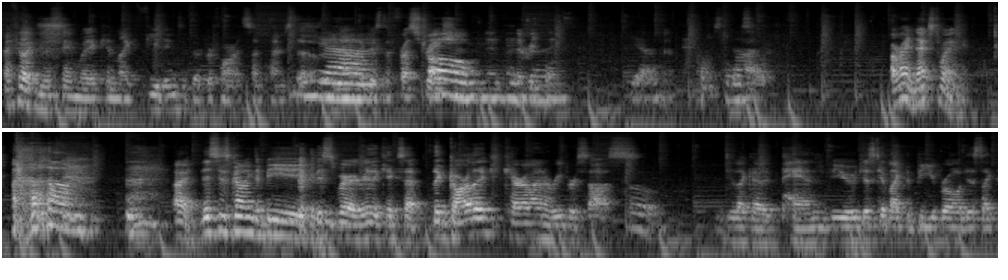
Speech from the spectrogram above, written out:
I feel like in the same way it can like feed into the performance sometimes though. You Yeah. know, just the frustration Oh, and it everything. Yeah. Helps a Does lot. help. All right, next wing. um, all right, this is going to be this is where it really kicks up. The garlic Carolina Reaper sauce. Oh. Do like a pan view, just get like the B roll, just like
